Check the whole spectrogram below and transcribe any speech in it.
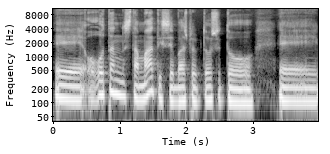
ε, όταν σταμάτησε εν πάση περιπτώσει το ε,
